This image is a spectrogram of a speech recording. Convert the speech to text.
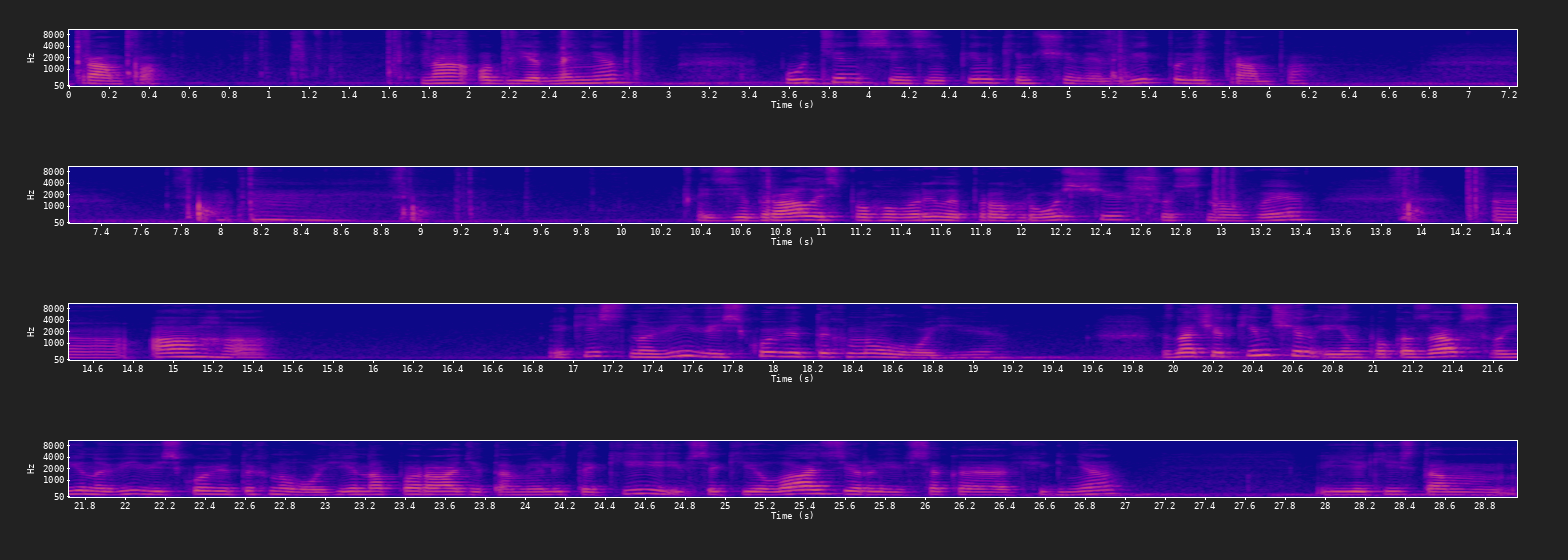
Трампа на об'єднання Путін, Сін Цзіньпін, Кім Чен Ін? Відповідь Трампа. Зібрались, поговорили про гроші, щось нове. Е, Ага. Якісь нові військові технології. Значить, Кім Чен Ін показав свої нові військові технології на параді, там і літаки, і всякі лазери, і всяка фігня, і якісь там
